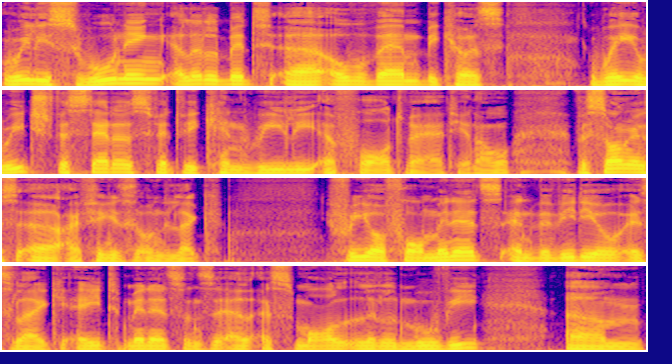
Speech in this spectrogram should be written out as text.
really swooning a little bit uh, over them because we reached the status that we can really afford that. You know, the song is uh, I think it's only like three or four minutes, and the video is like eight minutes and a, a small little movie. Um,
